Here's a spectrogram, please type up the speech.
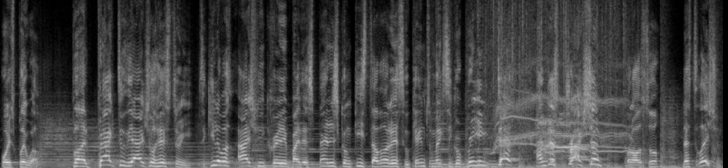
always play well. But back to the actual history. Tequila was actually created by the Spanish conquistadores who came to Mexico bringing death and destruction, but also distillation.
